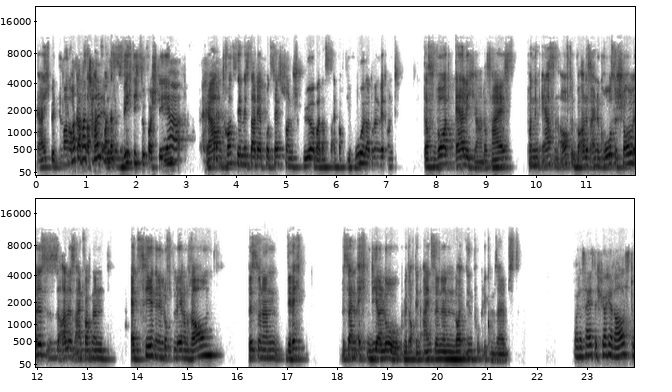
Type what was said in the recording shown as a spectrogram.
Ja, ich bin immer noch ganz toll Anfang. Das ist wichtig zu verstehen. Ja. ja, und trotzdem ist da der Prozess schon spürbar, dass einfach die Ruhe da drin wird und das Wort ehrlicher. Das heißt, von den ersten Auftritten, wo alles eine große Show ist, ist es alles einfach ein Erzählen in den luftleeren Raum bis zu einem direkt, bis zu einem echten Dialog mit auch den einzelnen Leuten im Publikum selbst. Oh, das heißt, ich höre hier raus, du,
